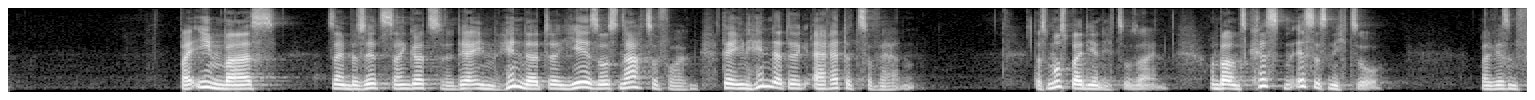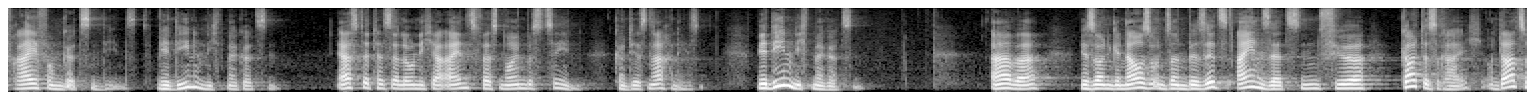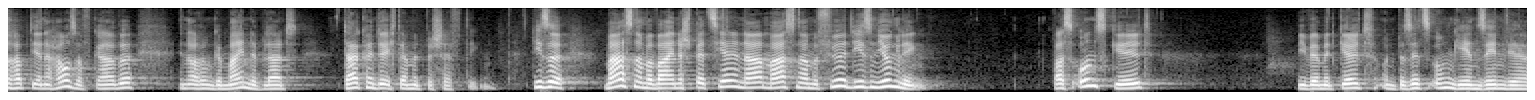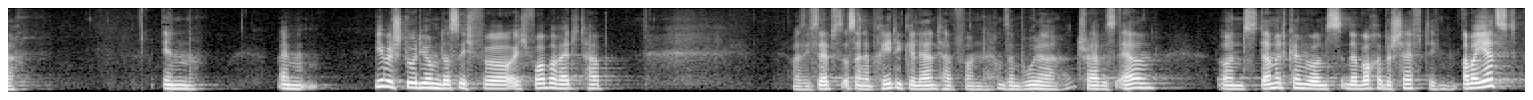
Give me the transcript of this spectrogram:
Bei ihm war es sein Besitz, sein Götze, der ihn hinderte, Jesus nachzufolgen, der ihn hinderte, errettet zu werden. Das muss bei dir nicht so sein. Und bei uns Christen ist es nicht so, weil wir sind frei vom Götzendienst. Wir dienen nicht mehr Götzen. 1. Thessalonicher 1, Vers 9 bis 10, könnt ihr es nachlesen. Wir dienen nicht mehr Götzen aber wir sollen genauso unseren Besitz einsetzen für Gottes Reich. Und dazu habt ihr eine Hausaufgabe in eurem Gemeindeblatt. Da könnt ihr euch damit beschäftigen. Diese Maßnahme war eine spezielle Maßnahme für diesen Jüngling. Was uns gilt, wie wir mit Geld und Besitz umgehen, sehen wir in einem Bibelstudium, das ich für euch vorbereitet habe was ich selbst aus einer Predigt gelernt habe von unserem Bruder Travis Allen. Und damit können wir uns in der Woche beschäftigen. Aber jetzt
